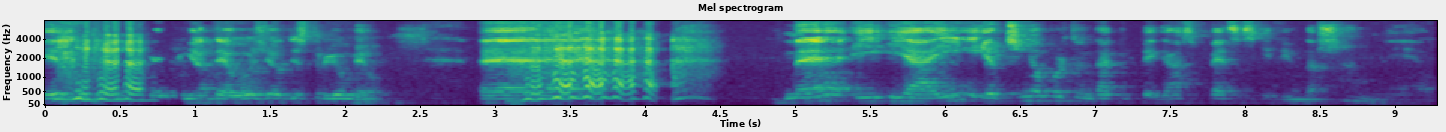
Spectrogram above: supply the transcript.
Ele até hoje, eu destruí o meu. É, né? E, e, aí eu tinha a oportunidade de pegar as peças que vinham da Chanel,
